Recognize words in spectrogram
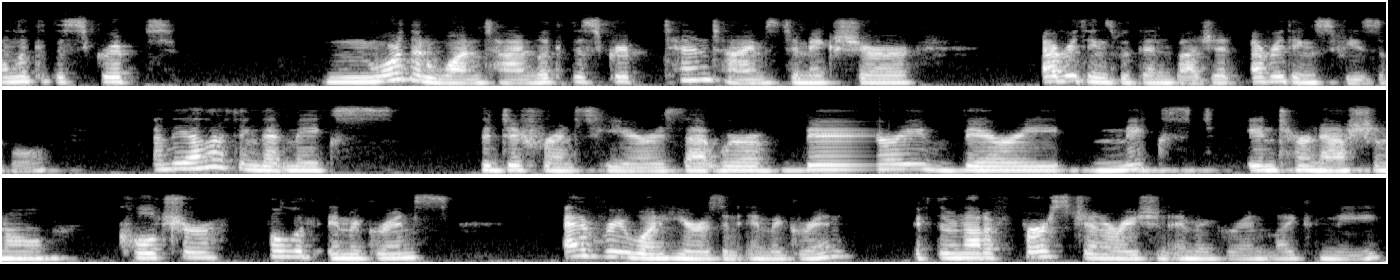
and look at the script more than one time look at the script 10 times to make sure everything's within budget everything's feasible and the other thing that makes the difference here is that we're a very very mixed international culture full of immigrants everyone here is an immigrant if they're not a first generation immigrant like me,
